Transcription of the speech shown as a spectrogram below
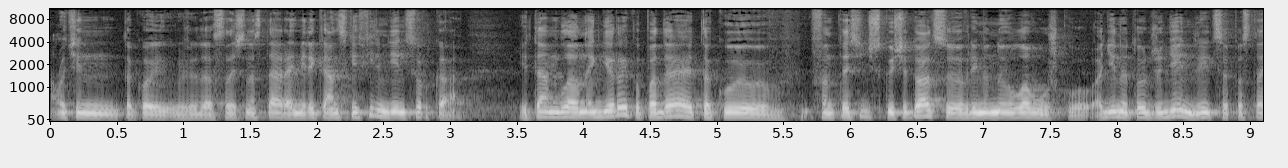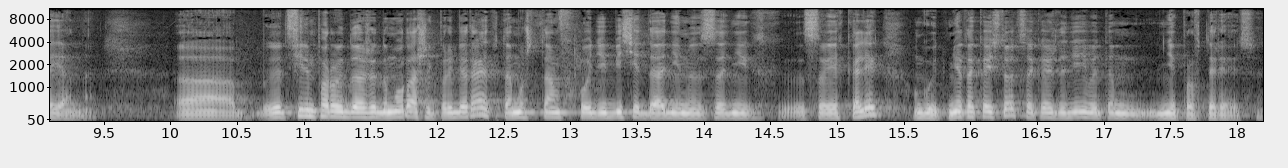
очень такой уже достаточно старый американский фильм «День сурка». И там главный герой попадает в такую фантастическую ситуацию, временную ловушку. Один и тот же день длится постоянно. А, этот фильм порой даже до мурашек пробирает, потому что там в ходе беседы одним из одних своих коллег, он говорит, у меня такая ситуация каждый день в этом не повторяется.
